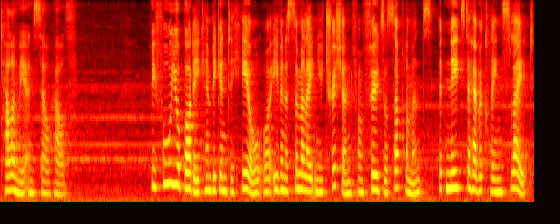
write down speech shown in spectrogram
telomere and cell health. Before your body can begin to heal or even assimilate nutrition from foods or supplements, it needs to have a clean slate.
